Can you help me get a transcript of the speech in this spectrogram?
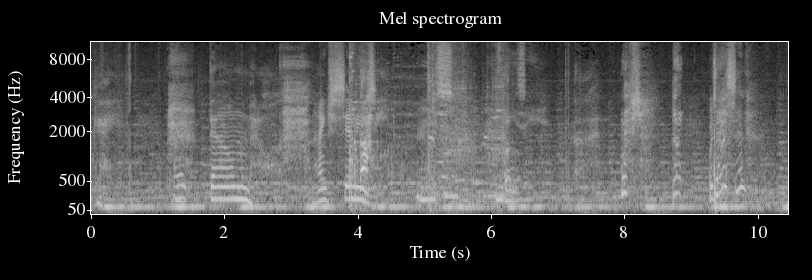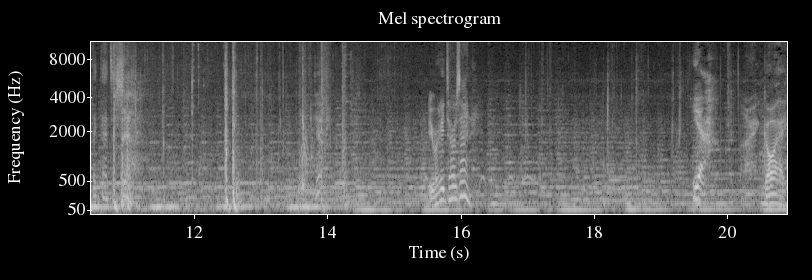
Okay. Right down the middle. Nice and easy. Nice and easy. Was that a sin? I think that's a sin. Yeah. You ready, Tarzan? Yeah. All right, go ahead.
